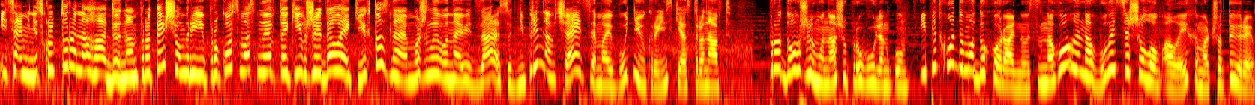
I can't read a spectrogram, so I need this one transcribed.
І ця міні-скульптура нагадує нам про те, що мрії про космос не в такі вже й далекі. Хто знає, можливо, навіть зараз у Дніпрі навчається майбутній український астронавт. Продовжуємо нашу прогулянку і підходимо до хоральної синагоги на вулиці Шолом Алейхема 4.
